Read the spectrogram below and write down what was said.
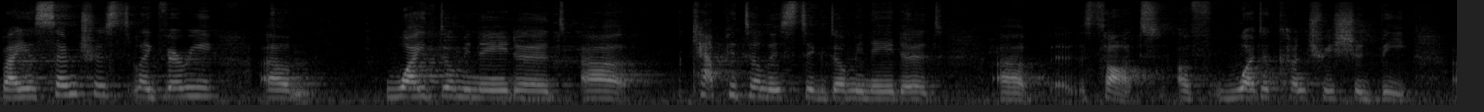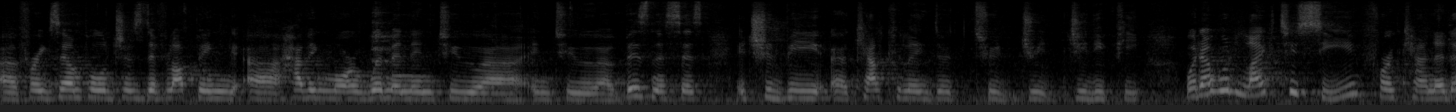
by a centrist, like very um, white dominated, uh, capitalistic dominated uh, thought of what a country should be. Uh, for example, just developing, uh, having more women into, uh, into uh, businesses, it should be uh, calculated to G- GDP. What I would like to see for Canada,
